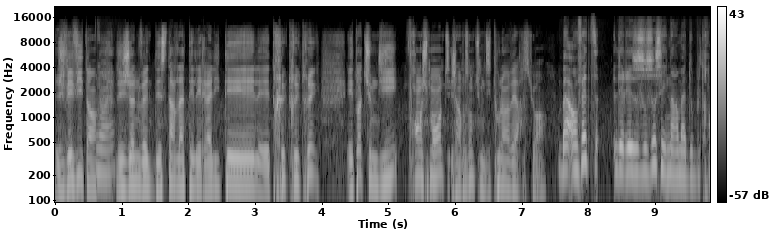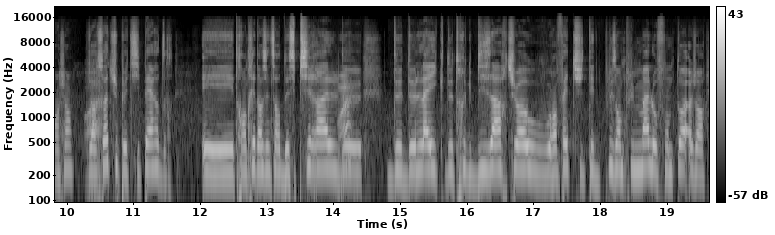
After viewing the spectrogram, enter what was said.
Je vais vite, hein. Ouais. Les jeunes veulent des stars de la télé-réalité, les trucs, trucs, trucs. Et toi, tu me dis, franchement, j'ai l'impression que tu me dis tout l'inverse, tu vois. Bah en fait, les réseaux sociaux c'est une arme à double tranchant. Ouais. Genre soit tu peux t'y perdre et te rentrer dans une sorte de spirale de, de, de likes, de trucs bizarres, tu vois, où en fait tu t'es de plus en plus mal au fond de toi. Genre, tu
